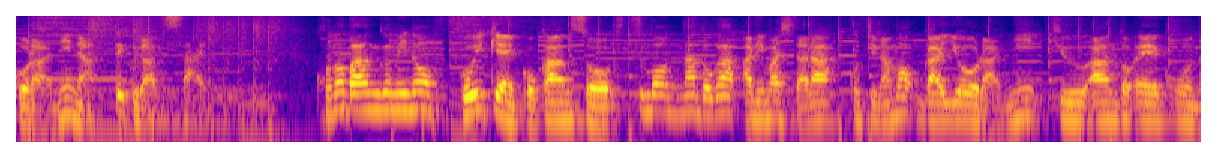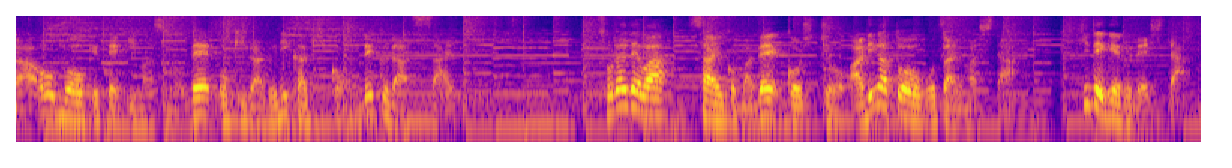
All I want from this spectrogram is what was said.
ご覧になってください。この番組のご意見ご感想質問などがありましたらこちらも概要欄に Q&A コーナーを設けていますのでお気軽に書き込んでくださいそれでは最後までご視聴ありがとうございましたヒデゲルでした。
